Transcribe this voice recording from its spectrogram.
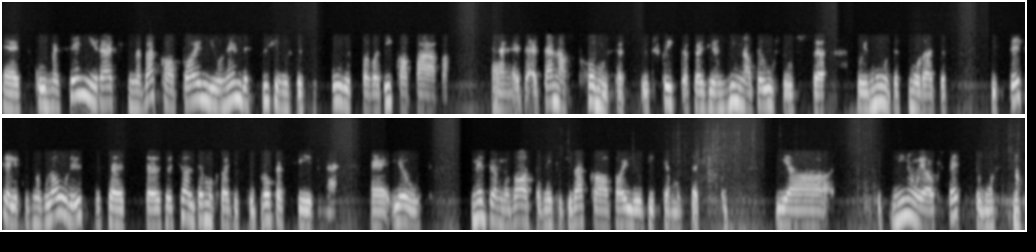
et kui me seni rääkisime väga palju nendest küsimustest, mis puudutavad igapäeva, äh, tänast, homset, ükskõik, kas asi on hinnatõusus või muudes muredes, siis tegelikult nagu Lauri ütles, et sotsiaaldemokraadid kui progressiivne jõud, me peame vaatama ikkagi väga palju pikemalt ette. ja minu jaoks pettumus, noh,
